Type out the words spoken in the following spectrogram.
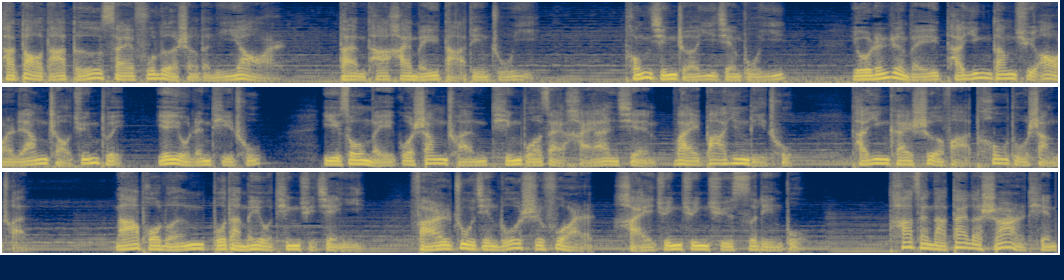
他到达德塞夫勒省的尼奥尔，但他还没打定主意。同行者意见不一，有人认为他应当去奥尔良找军队，也有人提出一艘美国商船停泊在海岸线外八英里处，他应该设法偷渡上船。拿破仑不但没有听取建议，反而住进罗什福尔海军军区司令部。他在那待了十二天，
